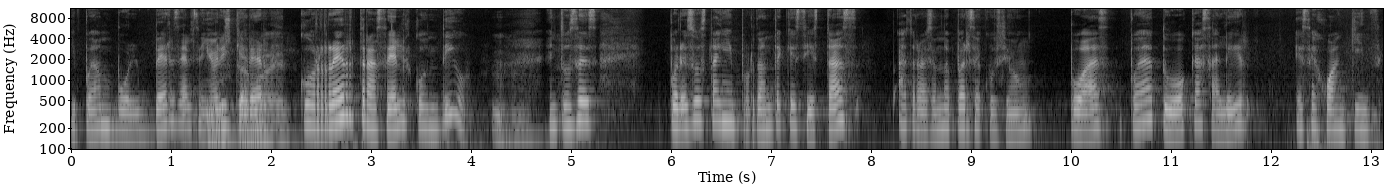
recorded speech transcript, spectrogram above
y puedan volverse al Señor y, querer correr tras Él contigo. Entonces, por eso es tan importante que si estás atravesando persecución, puedas, pueda tu boca salir ese Juan 15.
